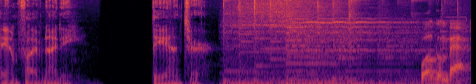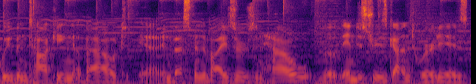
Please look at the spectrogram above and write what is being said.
AM 590. The answer. Welcome back. We've been talking about uh, investment advisors and how the industry has gotten to where it is.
